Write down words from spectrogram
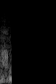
あっ。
